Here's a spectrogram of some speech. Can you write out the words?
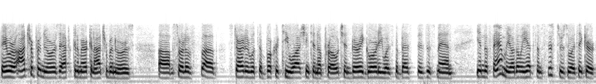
They were entrepreneurs, African American entrepreneurs, um, sort of uh, started with the Booker T. Washington approach, and Berry Gordy was the best businessman in the family, although he had some sisters who I think are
